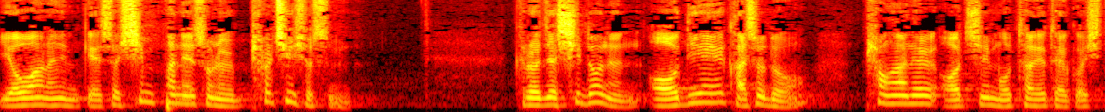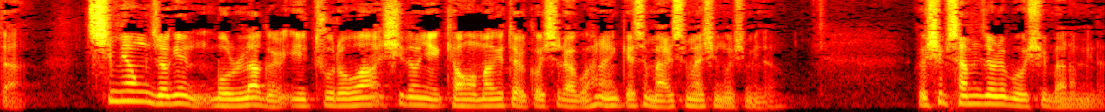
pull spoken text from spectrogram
여호와 하나님께서 심판의 손을 펼치셨습니다. 그러자 시돈은 어디에 가서도 평안을 얻지 못하게 될 것이다. 치명적인 몰락을 이 두로와 시돈이 경험하게 될 것이라고 하나님께서 말씀하신 것입니다. 그 13절을 보시기 바랍니다.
